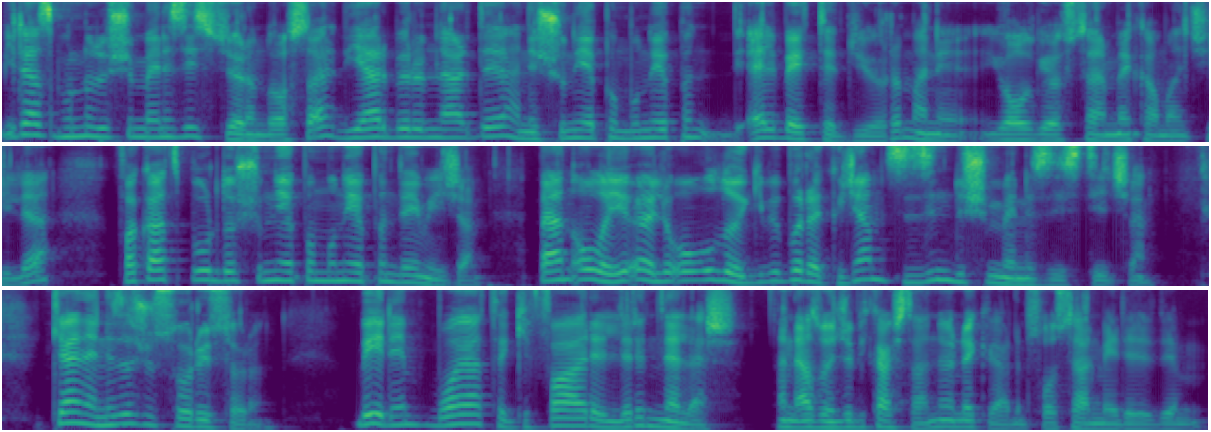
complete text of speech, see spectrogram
Biraz bunu düşünmenizi istiyorum dostlar. Diğer bölümlerde hani şunu yapın bunu yapın elbette diyorum hani yol göstermek amacıyla. Fakat burada şunu yapın bunu yapın demeyeceğim. Ben olayı öyle olduğu gibi bırakacağım sizin düşünmenizi isteyeceğim. Kendinize şu soruyu sorun. Benim bu hayattaki farelerim neler? Hani az önce birkaç tane örnek verdim. Sosyal medya dedim,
